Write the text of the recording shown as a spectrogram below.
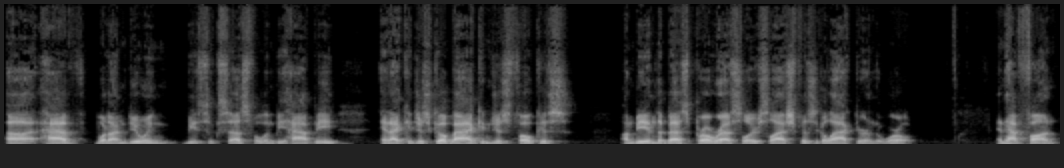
uh, have what I'm doing be successful and be happy. And I could just go back and just focus on being the best pro wrestler slash physical actor in the world and have fun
